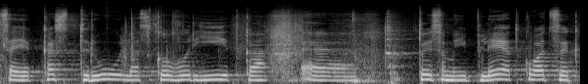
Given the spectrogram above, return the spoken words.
це як каструля, сковорідка, е, той самий плед, коцик,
